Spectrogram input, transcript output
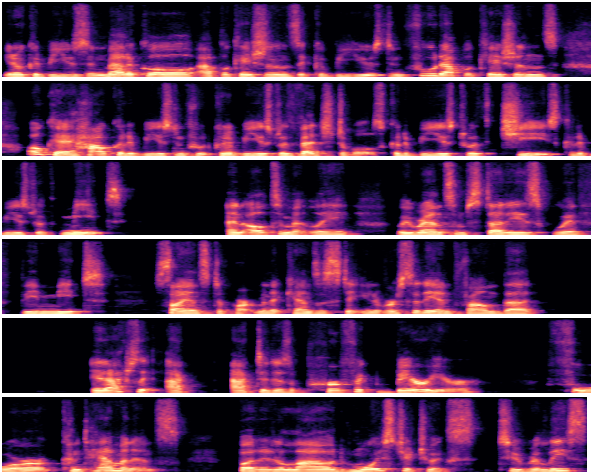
you know, it could be used in medical applications. It could be used in food applications. Okay, how could it be used in food? Could it be used with vegetables? Could it be used with cheese? Could it be used with meat? And ultimately, we ran some studies with the meat science department at Kansas State University and found that it actually act, acted as a perfect barrier for contaminants, but it allowed moisture to, ex, to release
